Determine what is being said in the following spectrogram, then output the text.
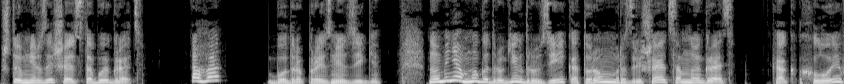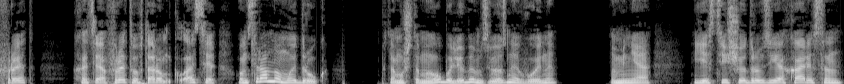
что им не разрешают с тобой играть». «Ага», — бодро произнес Зиги. «Но у меня много других друзей, которым разрешают со мной играть как Хлоя и Фред. Хотя Фред во втором классе, он все равно мой друг, потому что мы оба любим «Звездные войны». У меня есть еще друзья Харрисон,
